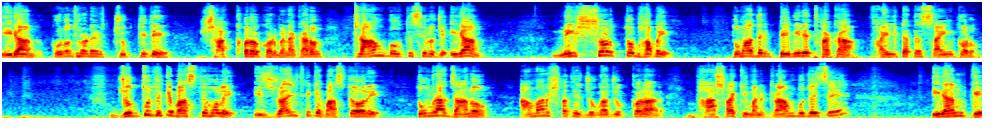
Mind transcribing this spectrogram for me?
ইরান কোন ধরনের চুক্তিতে স্বাক্ষরও করবে না। কারণ ট্রাম্প বলতেছিল যে, ইরান, নিঃশর্তভাবে তোমাদের টেবিলে থাকা ফাইলটাতে সাইন করো। যুদ্ধ থেকে বাঁচতে হলে, ইসরায়েল থেকে বাঁচতে হলে তোমরা জানো আমার সাথে যোগাযোগ করার ভাষা কি। মানে ট্রাম্প বুঝাইছে, ইরানকে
